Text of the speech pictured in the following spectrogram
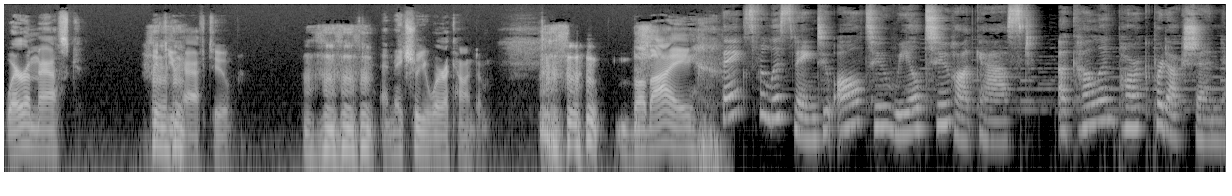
wear a mask if you have to, and make sure you wear a condom. bye bye. Thanks for listening to All Too Real 2 podcast, a Cullen Park production.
